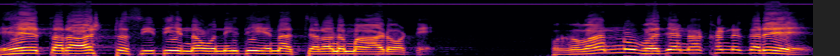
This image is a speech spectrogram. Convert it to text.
હે તારા અષ્ટ સિદ્ધિ નવનિધિ એના ચરણમાં આડોટે. ભગવાનનું ભજન અખંડ કરે?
